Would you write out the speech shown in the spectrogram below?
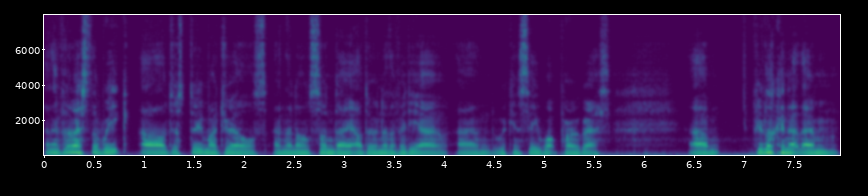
and then for the rest of the week, I'll just do my drills, and then on Sunday I'll do another video, and we can see what progress. Um, if you're looking at them,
